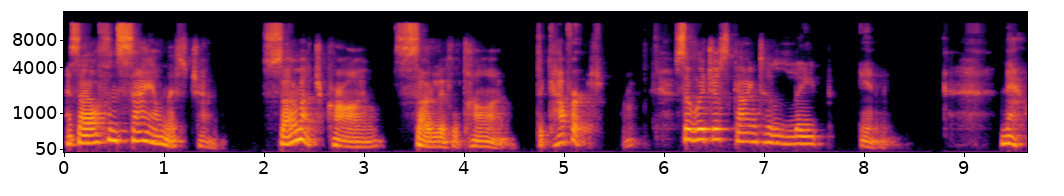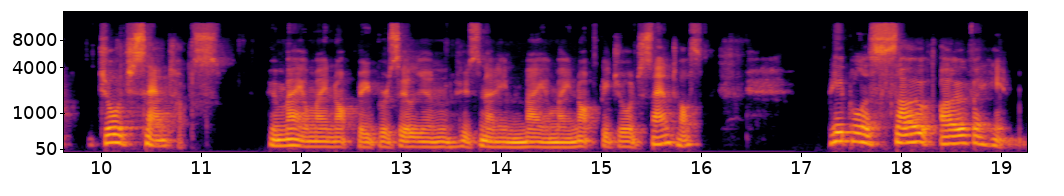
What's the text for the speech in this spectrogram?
as I often say on this channel, so much crime, so little time to cover it. So we're just going to leap in. Now, George Santos, who may or may not be Brazilian, whose name may or may not be George Santos, people are so over him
